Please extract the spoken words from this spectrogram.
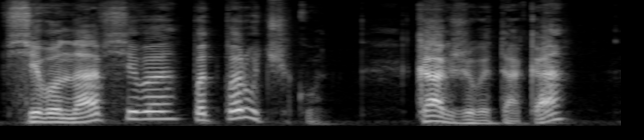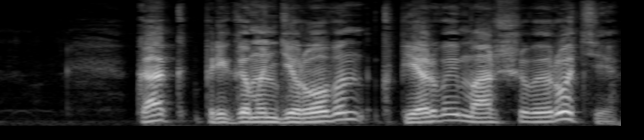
Всего-навсего подпоручику. Как же вы так, а? как прикомандирован к первой маршевой роте.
